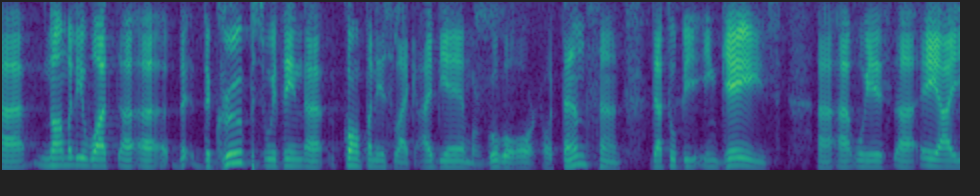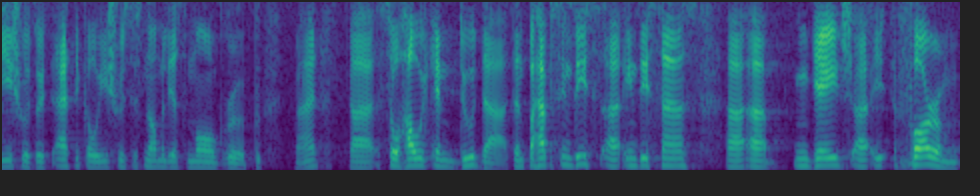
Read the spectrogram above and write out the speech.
Uh, normally what uh, uh, the, the, groups within companies like IBM or Google or, or Tencent that will be engaged uh, with uh, AI issues, with ethical issues, is normally a small group, right? Uh, so how we can do that, and perhaps in this in this sense, engage a forum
